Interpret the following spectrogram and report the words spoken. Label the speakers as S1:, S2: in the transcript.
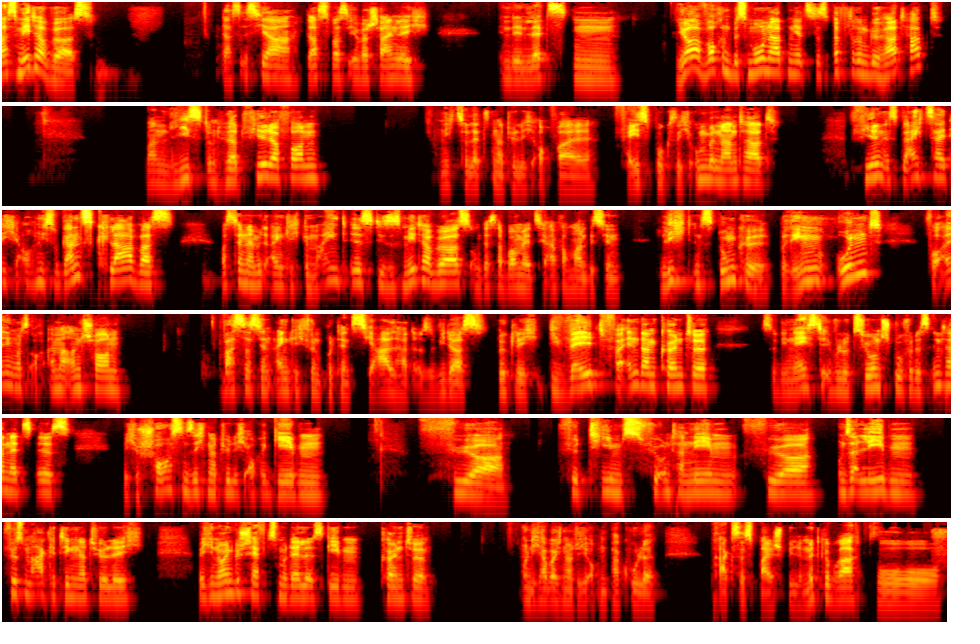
S1: Das Metaverse, das ist ja das, was ihr wahrscheinlich in den letzten ja, Wochen bis Monaten jetzt des Öfteren gehört habt. Man liest und hört viel davon. Nicht zuletzt natürlich auch, weil Facebook sich umbenannt hat. Vielen ist gleichzeitig ja auch nicht so ganz klar, was, was denn damit eigentlich gemeint ist, dieses Metaverse. Und deshalb wollen wir jetzt hier einfach mal ein bisschen Licht ins Dunkel bringen und vor allen Dingen uns auch einmal anschauen, was das denn eigentlich für ein Potenzial hat, also wie das wirklich die Welt verändern könnte, so die nächste Evolutionsstufe des Internets ist, welche Chancen sich natürlich auch ergeben für, für Teams, für Unternehmen, für unser Leben, fürs Marketing natürlich, welche neuen Geschäftsmodelle es geben könnte. Und ich habe euch natürlich auch ein paar coole Praxisbeispiele mitgebracht, wo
